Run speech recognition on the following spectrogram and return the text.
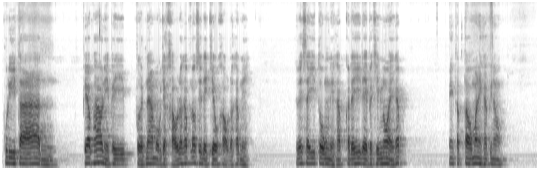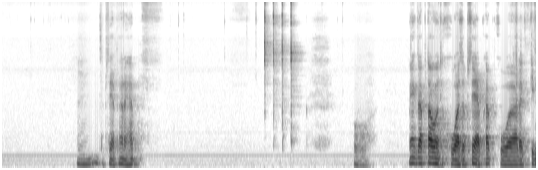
ผู้ดีตาอันเปรี้ยวพร้านี่ไปเปิดน้ำออกจากเขาแล้วครับเราสิได้เกี่ยวเขาแล้วครับนี่ก็ได้ใส่อีตรงเนี่ยครับก็ได้ได้ปลาเค็งน้อยครับแมงตับเต่ามานี่ครับพี่น้องอืมแซ่บๆทั้งนั้นครับโอ้แมงตับเต่าขัวแซ่บๆครับขัวแล้วกิน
